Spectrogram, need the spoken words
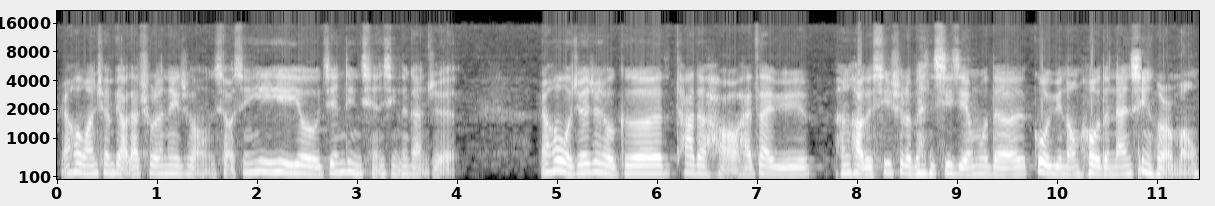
然后完全表达出了那种小心翼翼又坚定前行的感觉。然后，我觉得这首歌它的好还在于很好的稀释了本期节目的过于浓厚的男性荷尔蒙。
